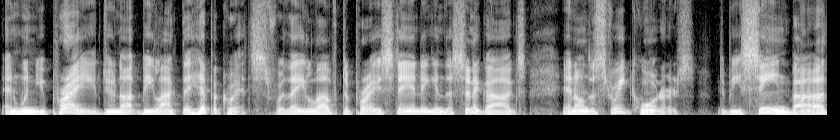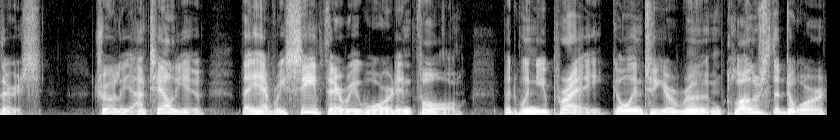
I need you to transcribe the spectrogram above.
And when you pray, do not be like the hypocrites, for they love to pray standing in the synagogues and on the street corners, to be seen by others. Truly, I tell you, they have received their reward in full. But when you pray, go into your room, close the door,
